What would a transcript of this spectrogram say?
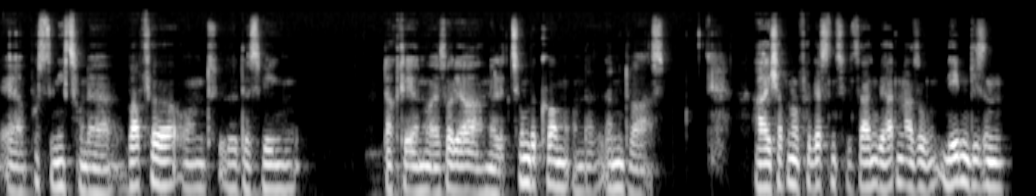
er wusste nichts von der Waffe und äh, deswegen dachte er nur, er soll ja eine Lektion bekommen und damit war's. Ah, ich habe nur vergessen zu sagen, wir hatten also neben diesen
